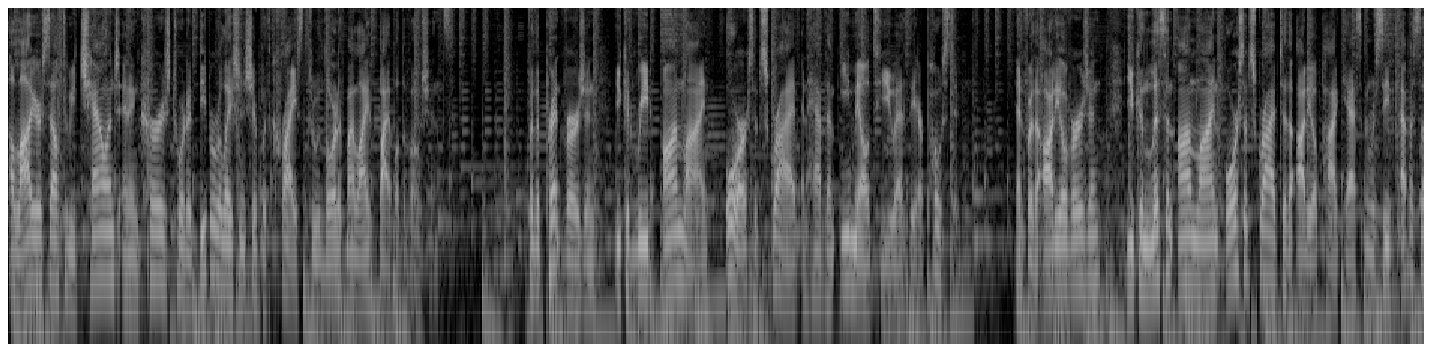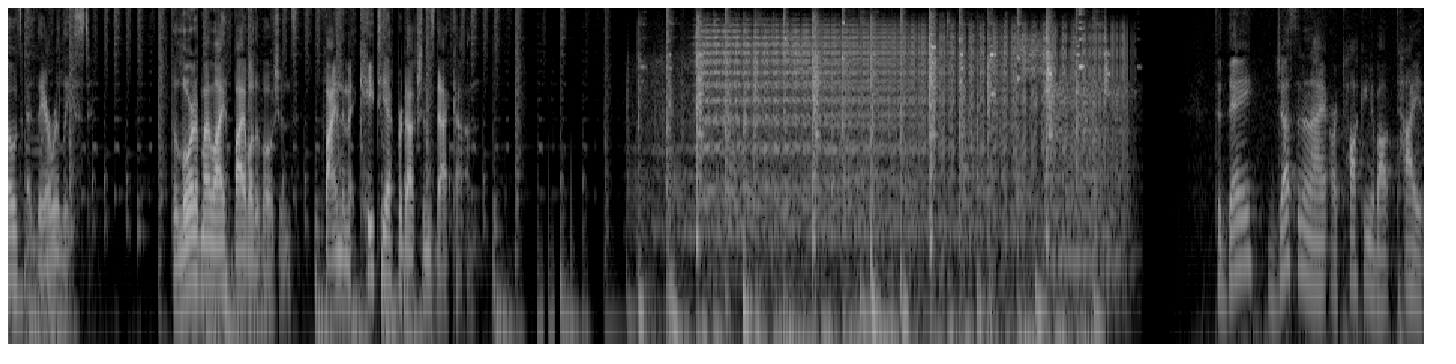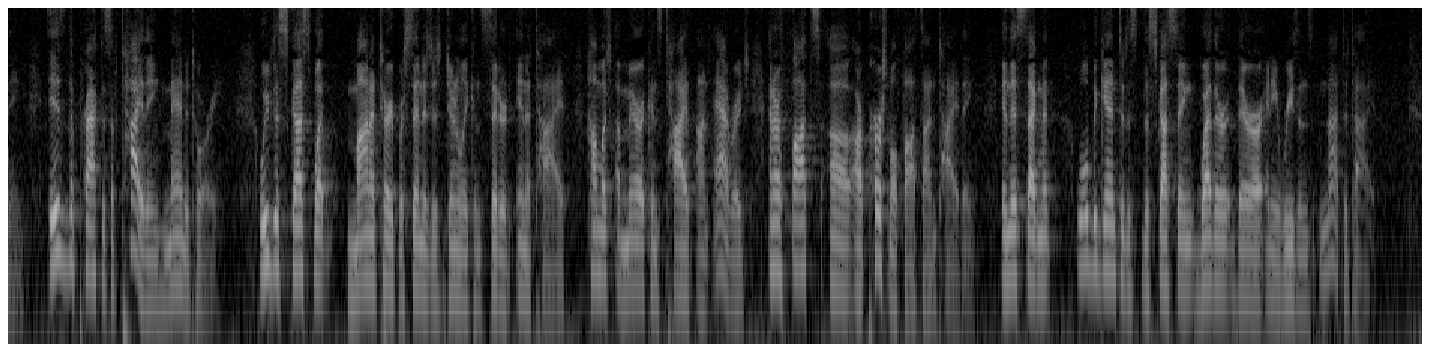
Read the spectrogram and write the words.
Allow yourself to be challenged and encouraged toward a deeper relationship with Christ through Lord of My Life Bible devotions. For the print version, you could read online or subscribe and have them emailed to you as they are posted. And for the audio version, you can listen online or subscribe to the audio podcast and receive episodes as they are released. The Lord of My Life Bible devotions. Find them at ktfproductions.com. Today, Justin and I are talking about tithing. Is the practice of tithing mandatory? We've discussed what monetary percentage is generally considered in a tithe, how much Americans tithe on average, and our thoughts, uh, our personal thoughts on tithing. In this segment, we'll begin to dis- discussing whether there are any reasons not to tithe.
